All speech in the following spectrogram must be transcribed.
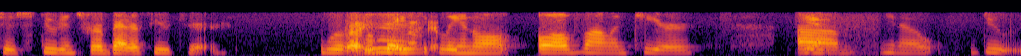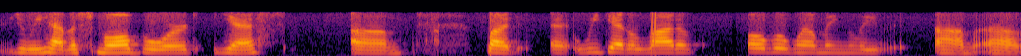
to Students for a Better Future. We're, Right. we're Mhm. basically an all all volunteer. Yeah. Um, You know, do do we have a small board? Yes, um, but uh, we get a lot of overwhelmingly um, uh,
